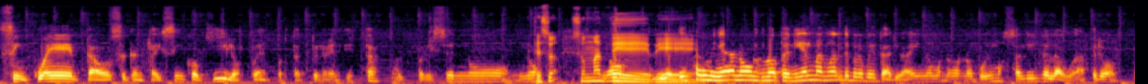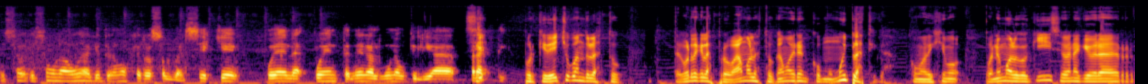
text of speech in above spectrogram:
50 o 75 kilos pueden portar, pero estas al parecer no... son, más de, Esta unidad no, tenía el manual de propietario, ahí no, no, pudimos salir de la duda, pero esa, es una duda que tenemos que resolver, si es que pueden, pueden tener alguna utilidad práctica. Porque de hecho cuando las tocó, ¿te acuerdas que las probamos, las tocamos, eran como muy plásticas? Como dijimos, ponemos algo aquí y se van a quebrar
